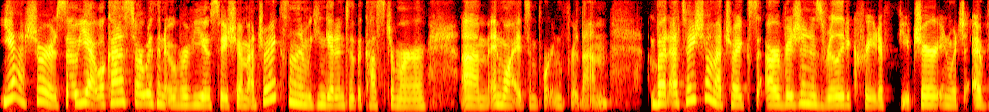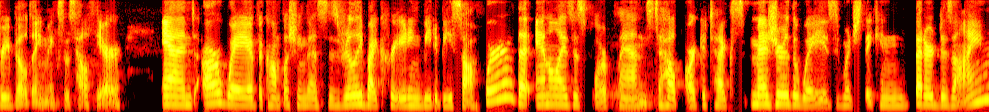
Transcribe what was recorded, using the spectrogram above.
Yeah, sure. So, yeah, we'll kind of start with an overview of spatiometrics and then we can get into the customer um, and why it's important for them. But at spatiometrics, our vision is really to create a future in which every building makes us healthier. And our way of accomplishing this is really by creating B2B software that analyzes floor plans to help architects measure the ways in which they can better design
